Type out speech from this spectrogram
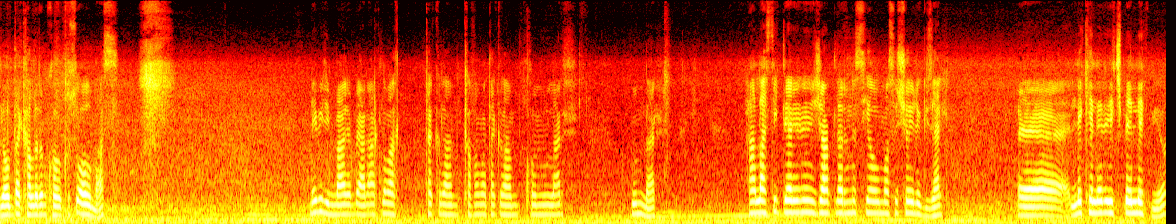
yolda kalırım korkusu olmaz. Ne bileyim ben yani aklıma takılan, kafama takılan konular bunlar. Ha lastiklerinin, jantlarının siyah olması şöyle güzel. Ee, lekeleri hiç belli etmiyor.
